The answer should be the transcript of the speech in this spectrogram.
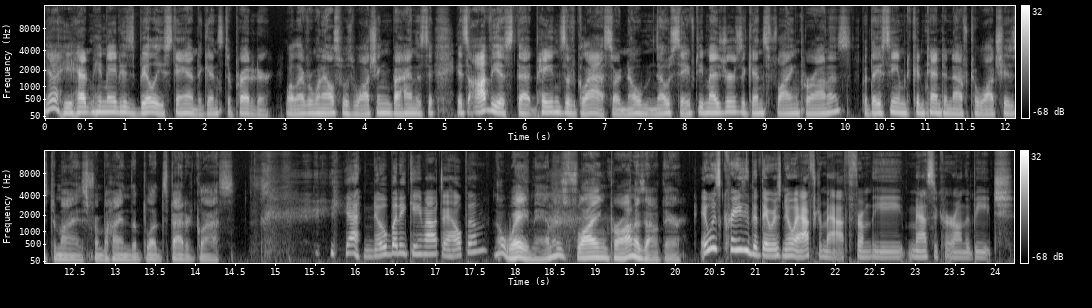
Yeah, he had he made his Billy stand against a predator while everyone else was watching behind the. sa- It's obvious that panes of glass are no no safety measures against flying piranhas, but they seemed content enough to watch his demise from behind the blood spattered glass. Yeah, nobody came out to help him. No way, man! There's flying piranhas out there. It was crazy that there was no aftermath from the massacre on the beach.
